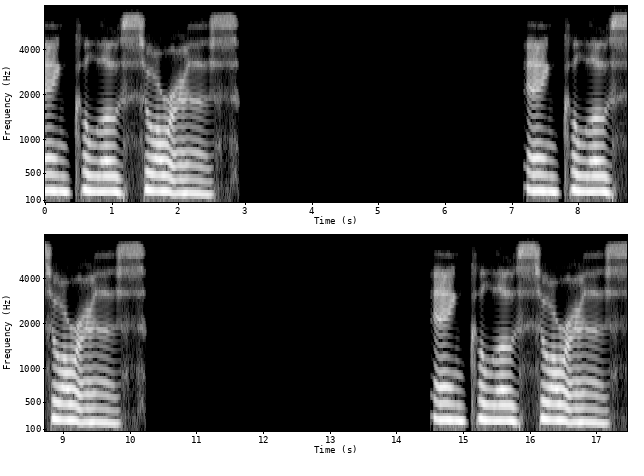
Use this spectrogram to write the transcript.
Ankylosaurus. Ankylosaurus. Ankylosaurus.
